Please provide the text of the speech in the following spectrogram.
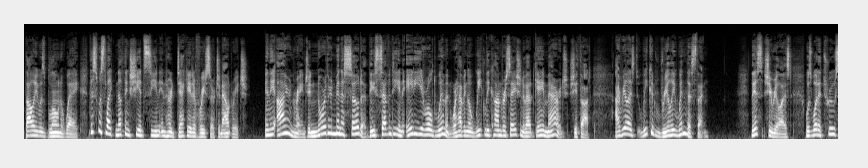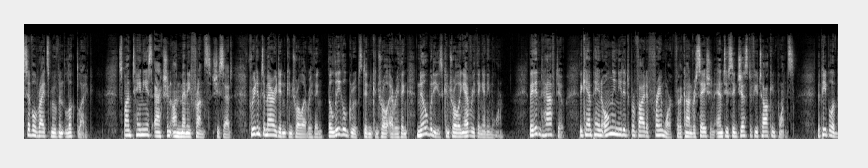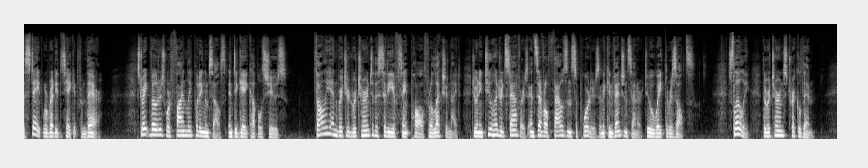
Thalia was blown away. This was like nothing she had seen in her decade of research and outreach. In the Iron Range in northern Minnesota, these 70 and 80 year old women were having a weekly conversation about gay marriage, she thought. I realized we could really win this thing. This, she realized, was what a true civil rights movement looked like. Spontaneous action on many fronts, she said. Freedom to marry didn't control everything. The legal groups didn't control everything. Nobody's controlling everything anymore. They didn't have to. The campaign only needed to provide a framework for the conversation and to suggest a few talking points. The people of the state were ready to take it from there. Straight voters were finally putting themselves into gay couples' shoes. Thalia and Richard returned to the city of St. Paul for election night, joining 200 staffers and several thousand supporters in a convention center to await the results. Slowly, the returns trickled in.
